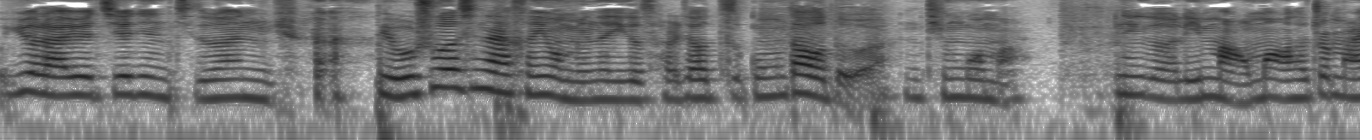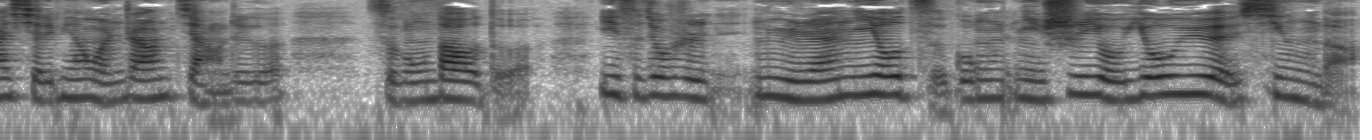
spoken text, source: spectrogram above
越来越接近极端女权。比如说现在很有名的一个词儿叫子宫道德，你听过吗？那个林毛毛他专门还写了一篇文章讲这个子宫道德，意思就是女人你有子宫，你是有优越性的。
